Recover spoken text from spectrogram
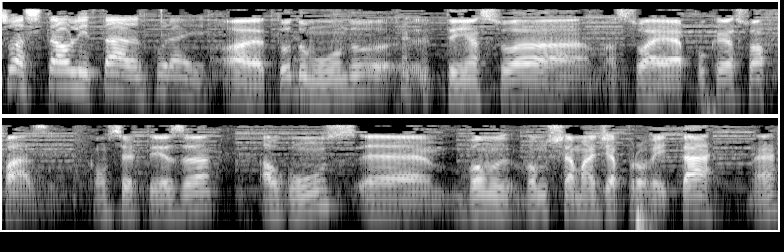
suas traulitadas por aí? Olha, todo mundo tem a sua, a sua época e a sua fase. Com certeza, alguns, é, vamos, vamos chamar de aproveitar, né?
